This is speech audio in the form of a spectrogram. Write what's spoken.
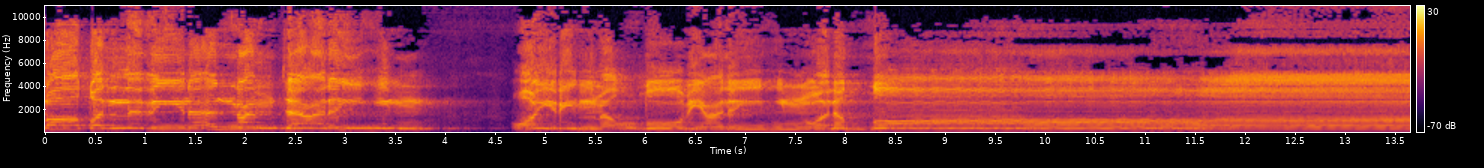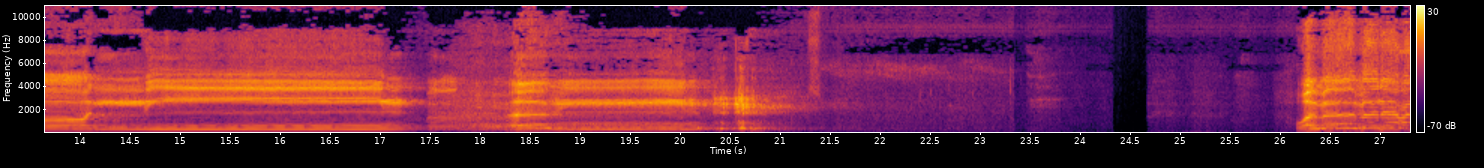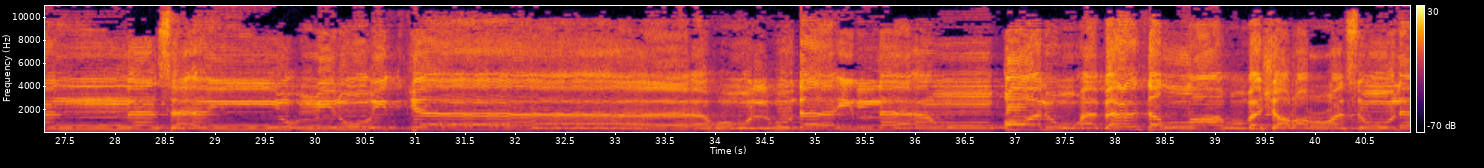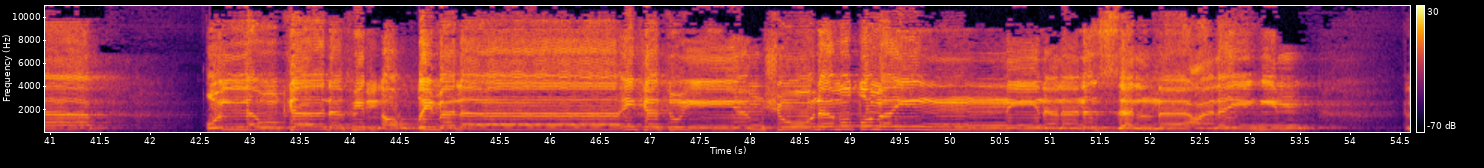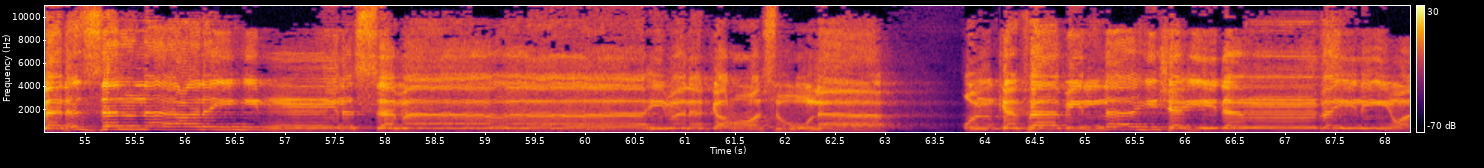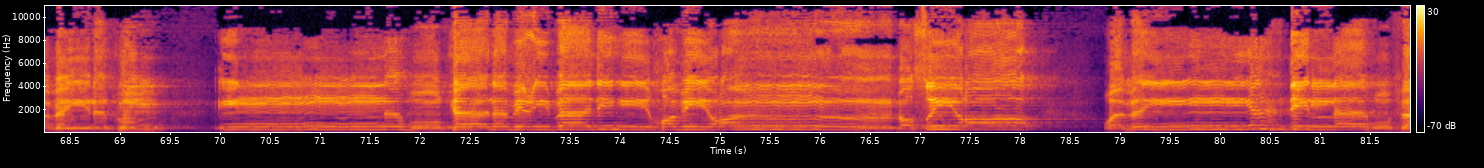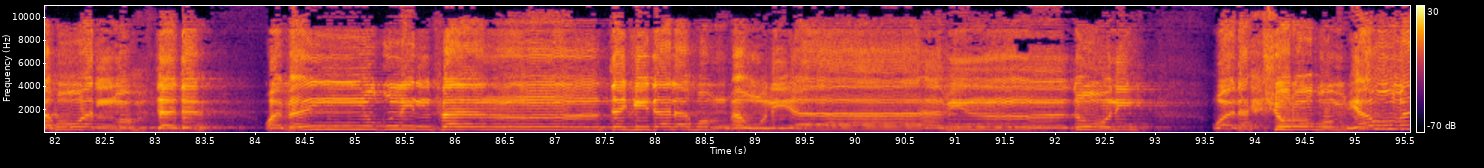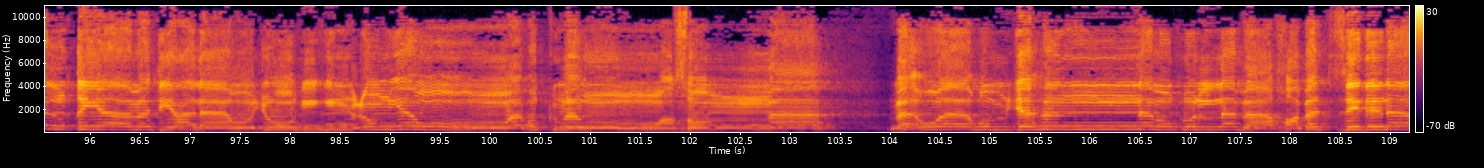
صراط الذين أنعمت عليهم غير المغضوب عليهم ولا الضالين. آمين. وما منع الناس أن ملائكة يمشون مطمئنين. لنزلنا عليهم لنزلنا عليهم من السماء ملكا رسولا. قل كفى بالله شهيدا بيني وبينكم المهتد ومن يضلل فلن تجد لهم أولياء من دونه ونحشرهم يوم القيامة على وجوههم عميا وبكما وصما مأواهم جهنم كلما خبت زدناهم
